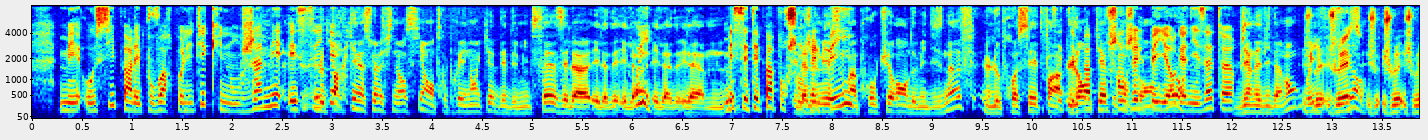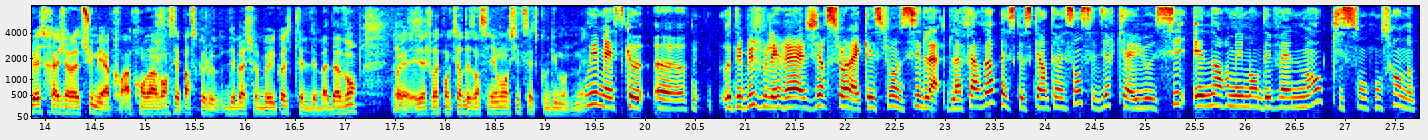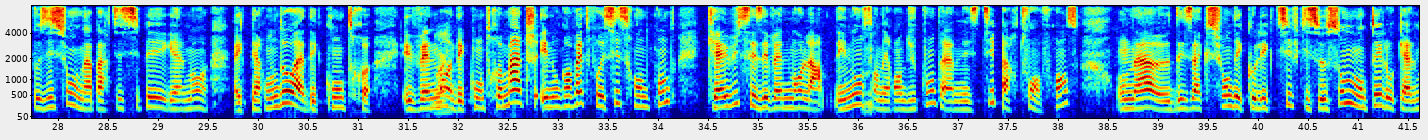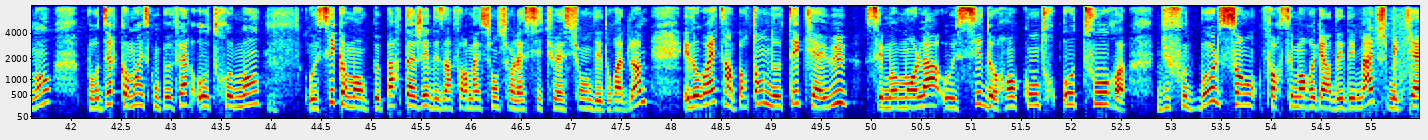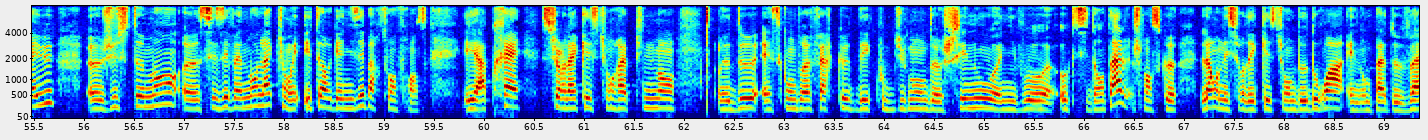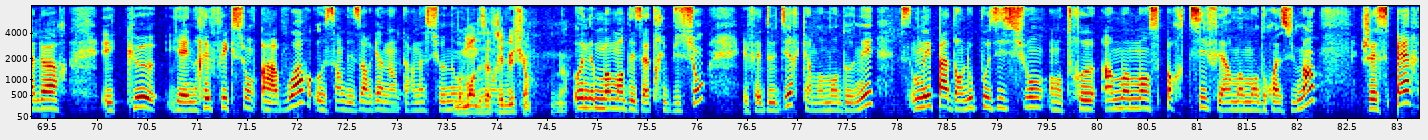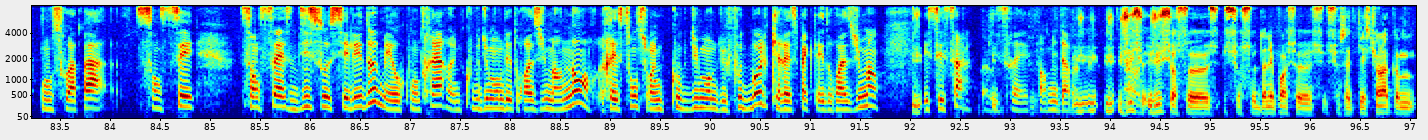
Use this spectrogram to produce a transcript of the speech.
mais aussi par les pouvoirs politiques qui n'ont jamais essayé. Le parquet national financier a entrepris une enquête dès 2016 et la, et la, et la, Oui. et la- et la- Mais c'était pas pour changer le pays. d'un procureur en 2019. Le procès, enfin C'était pas l'enquête pour changer est le pays cours. organisateur. Bien évidemment, Je, oui. je vous laisse, sûr. je, je- je vous laisse réagir là-dessus, mais après, après on va avancer parce que le débat sur le boycott, c'était le débat d'avant. Euh, et là, je voudrais qu'on tire des enseignements aussi de cette Coupe du Monde. Mais- Oui, mais est-ce que, euh, au début, je voulais réagir sur la question aussi de la, de la ferveur, parce que ce qui est intéressant, c'est de dire qu'il y a eu aussi énormément d'événements qui sont construits en opposition. On a participé également avec Pierre Rondeau à des contre-événements, Ouais. à des contre-matchs. Et donc, en fait, il faut aussi se rendre compte qu'il y a eu ces événements-là. Et nous, on s'en est rendu compte à Amnesty, partout en France. On a euh, des actions, des collectifs qui se sont montés localement pour dire comment est-ce qu'on peut faire autrement aussi, comment on peut partager des informations sur la situation des droits de l'homme. Et donc, en fait, c'est important de noter qu'il y a eu ces moments-là aussi de rencontres autour du football, sans forcément regarder des matchs, mais qu'il y a eu euh, justement euh, ces événements-là qui ont été organisés partout en France. Et après, sur la question rapidement euh, de est-ce qu'on doit faire que des Coupes du Monde chez nous au niveau euh, occidental, je pense que là, on est sur des questions de droit et non pas de valeur, et qu'il y a une réflexion à avoir au sein des organes internationaux. Au moment des attributions. Au moment des attributions, et le fait de dire qu'à un moment donné, on n'est pas dans l'opposition entre un moment sportif et un moment droits humains. J'espère qu'on ne soit pas censé sans cesse dissocier les deux, mais au contraire, une Coupe du Monde des droits humains, non. Restons sur une Coupe du Monde du football qui respecte les droits humains. Et c'est ça qui serait formidable. Juste, juste sur, ce, sur ce dernier point, sur, sur cette question-là, comme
